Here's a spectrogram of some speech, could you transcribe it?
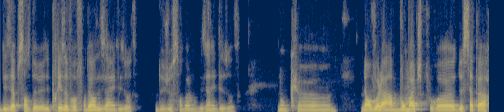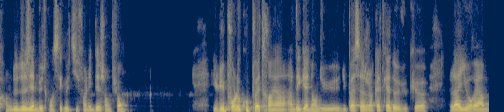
des absences de, de, prise de profondeur des uns et des autres, de jeu sans ballon des uns et des autres. Donc, euh, non, voilà, un bon match pour, euh, de sa part, le deuxième but consécutif en Ligue des Champions. Et lui, pour le coup, peut être un, des gagnants du, passage en 4K2, vu que là, il y aurait un,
